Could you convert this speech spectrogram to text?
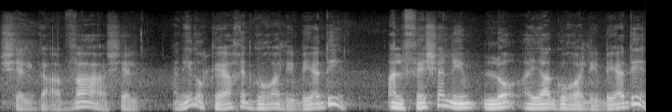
של גאווה, של אני לוקח את גורלי בידי. אלפי שנים לא היה גורלי בידי.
